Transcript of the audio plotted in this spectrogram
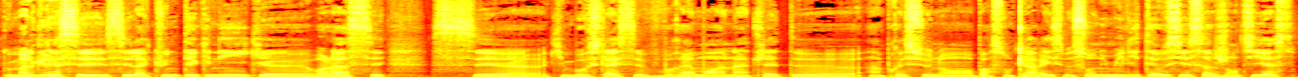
Que malgré ses, ses lacunes techniques, euh, voilà, c'est, c'est Kimbo Slice, c'est vraiment un athlète impressionnant par son charisme, son humilité aussi et sa gentillesse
